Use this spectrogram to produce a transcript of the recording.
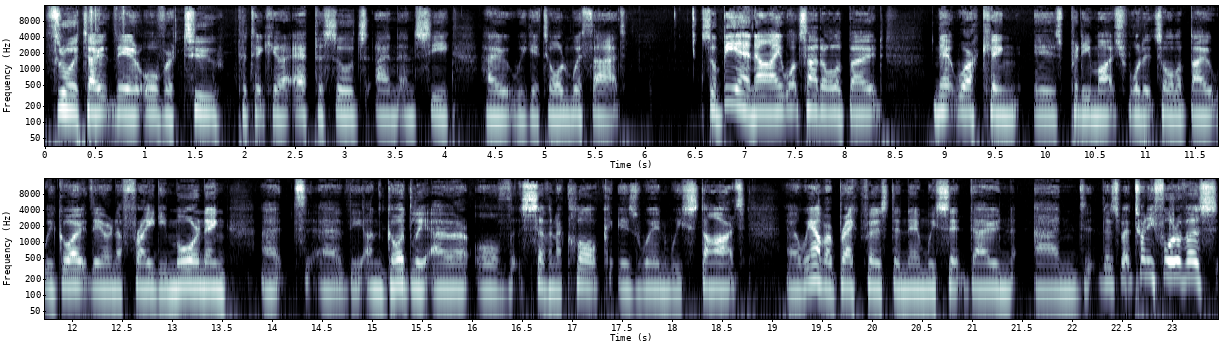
throw it out there over two particular episodes and and see how we get on with that. So BNI, what's that all about? Networking is pretty much what it's all about. We go out there on a Friday morning at uh, the ungodly hour of seven o'clock is when we start. Uh, we have our breakfast and then we sit down, and there's about 24 of us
